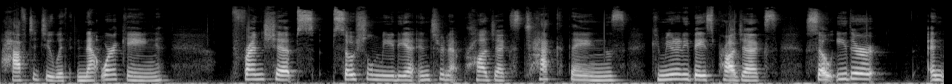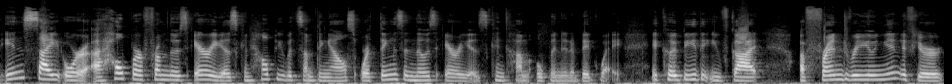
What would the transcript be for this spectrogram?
have to do with networking, friendships, social media, internet projects, tech things, community based projects. So either an insight or a helper from those areas can help you with something else, or things in those areas can come open in a big way. It could be that you've got a friend reunion. If you're,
